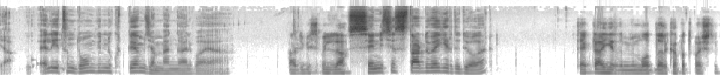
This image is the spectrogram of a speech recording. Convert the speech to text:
Ya Elliot'ın doğum gününü kutlayamayacağım ben galiba ya. Hadi bismillah. Senin için Stardew'e girdi diyorlar. Tekrar girdim. Modları kapatıp açtım.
